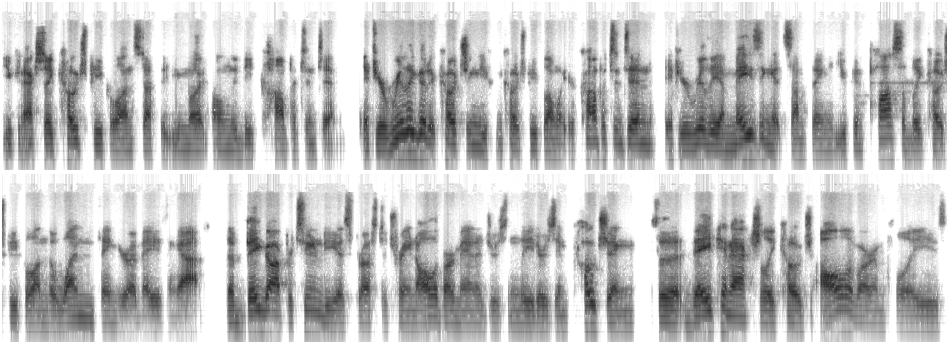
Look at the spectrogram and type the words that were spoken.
you can actually coach people on stuff that you might only be competent in. If you're really good at coaching, you can coach people on what you're competent in. If you're really amazing at something, you can possibly coach people on the one thing you're amazing at. The big opportunity is for us to train all of our managers and leaders in coaching so that they can actually coach all of our employees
